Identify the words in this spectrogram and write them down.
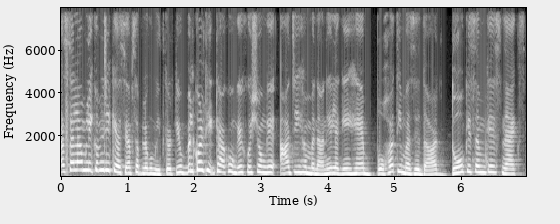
असलम जी, कैसे आप सब लोग उम्मीद करती हूँ बिल्कुल ठीक ठाक होंगे, खुश होंगे। आज ही हम बनाने लगे हैं बहुत ही मज़ेदार दो किस्म के स्नैक्स।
